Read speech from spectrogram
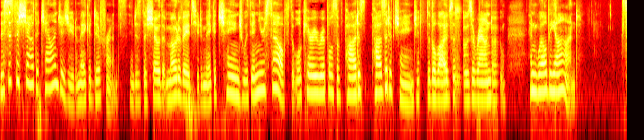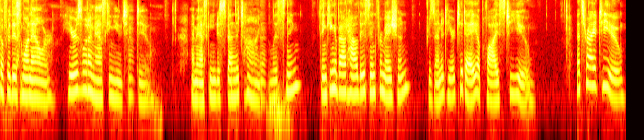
This is the show that challenges you to make a difference. It is the show that motivates you to make a change within yourself that will carry ripples of positive change into the lives of those around you and well beyond. So, for this one hour, here's what I'm asking you to do I'm asking you to spend the time listening, thinking about how this information presented here today applies to you. That's right, to you.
